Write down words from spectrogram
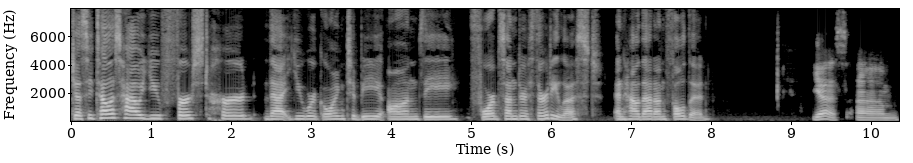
Jesse, tell us how you first heard that you were going to be on the Forbes Under 30 list and how that unfolded. Yes. Um,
